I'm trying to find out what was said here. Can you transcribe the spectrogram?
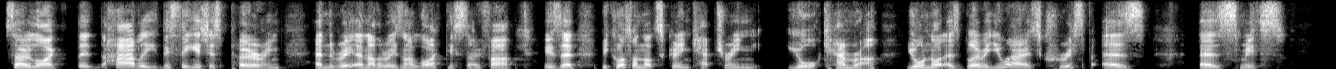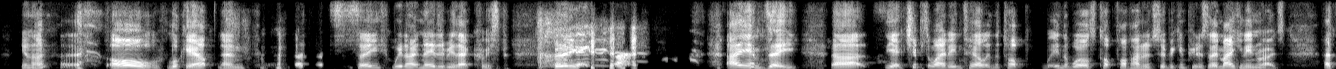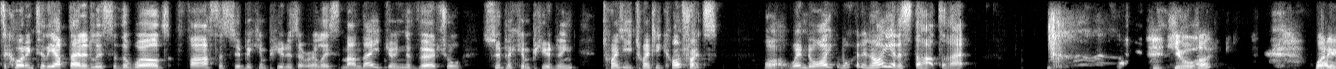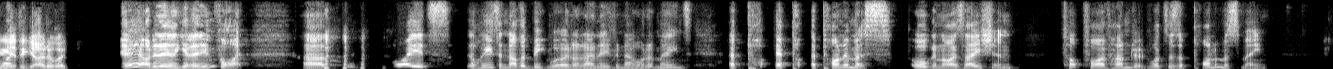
So like it, hardly this thing is just purring. And the re- another reason I like this so far is that because I'm not screen capturing your camera, you're not as blurry. You are as crisp as as Smith's. You know. oh, look out! And see, we don't need to be that crisp. But anyway. AMD, uh, yeah, chips away at Intel in the top in the world's top 500 supercomputers. So they're making inroads. That's according to the updated list of the world's fastest supercomputers that released Monday during the virtual supercomputing 2020 conference. Well, when do I? Why didn't I get a start to that? you what? Why didn't you get to go to it? Yeah, I didn't even get an invite. Uh, why it's oh, here's another big word I don't even know what it means. Ep- ep- eponymous organization top 500 what does eponymous mean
